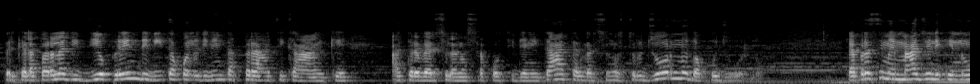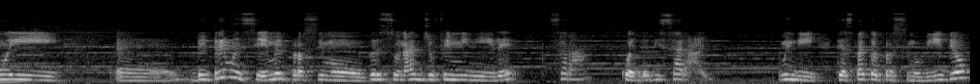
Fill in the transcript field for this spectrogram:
perché la parola di Dio prende vita quando diventa pratica anche attraverso la nostra quotidianità, attraverso il nostro giorno dopo giorno. La prossima immagine che noi eh, vedremo insieme, il prossimo personaggio femminile, sarà quella di Sarai. Quindi ti aspetto al prossimo video,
